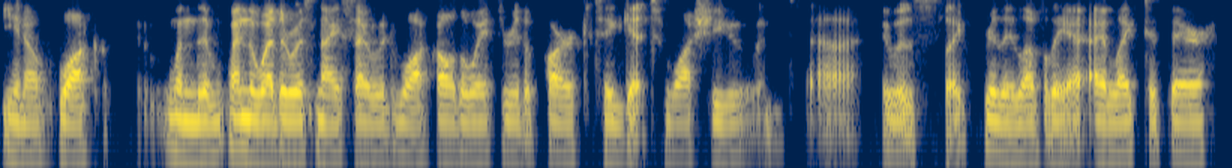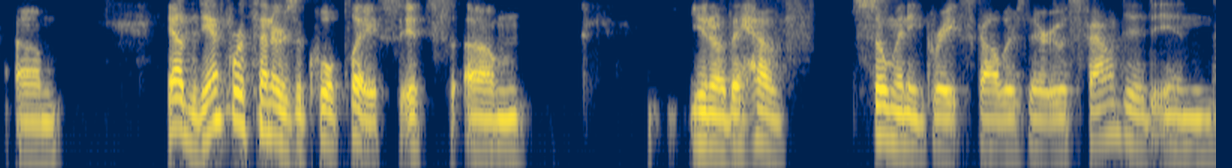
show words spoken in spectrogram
you know walk when the when the weather was nice i would walk all the way through the park to get to washu and uh, it was like really lovely. I, I liked it there. Um, yeah the danforth center is a cool place. It's um, you know they have so many great scholars there. It was founded in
